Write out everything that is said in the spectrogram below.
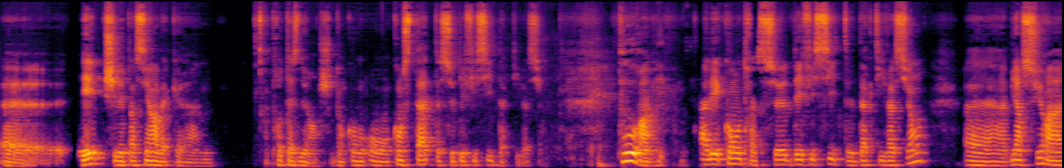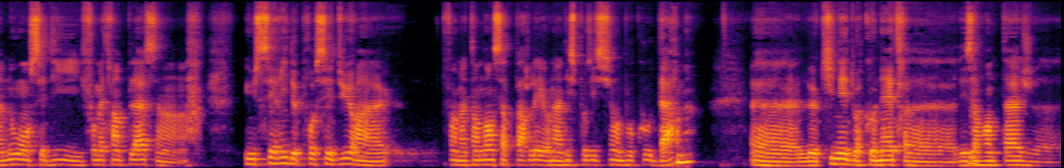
Euh, et chez les patients avec euh, prothèse de hanche. Donc, on, on constate ce déficit d'activation. Pour aller contre ce déficit d'activation, euh, bien sûr, hein, nous, on s'est dit, il faut mettre en place un, une série de procédures. Hein. enfin, on a tendance à parler, on a à disposition beaucoup d'armes. Euh, le kiné doit connaître euh, les mmh. avantages euh,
